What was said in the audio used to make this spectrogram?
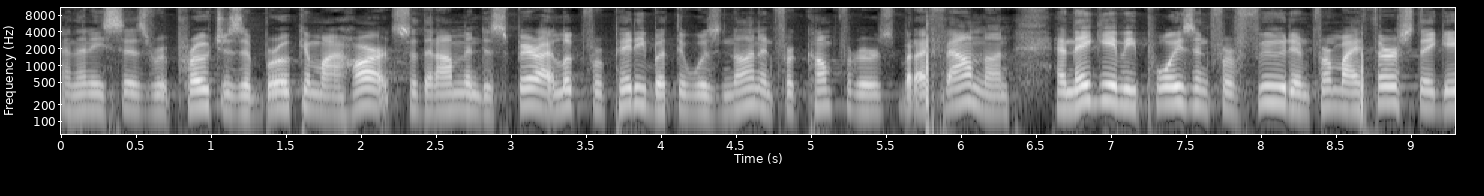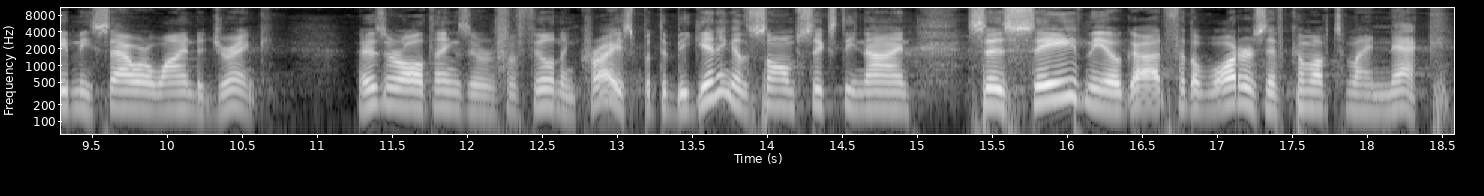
And then he says, Reproaches have broken my heart, so that I'm in despair. I looked for pity, but there was none, and for comforters, but I found none. And they gave me poison for food, and for my thirst they gave me sour wine to drink. Those are all things that are fulfilled in Christ. But the beginning of Psalm 69 says, Save me, O God, for the waters have come up to my neck.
